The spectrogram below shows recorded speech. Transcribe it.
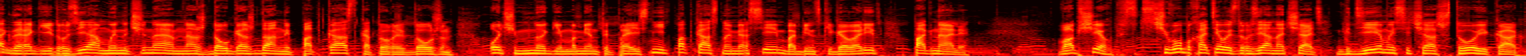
Итак, дорогие друзья, мы начинаем наш долгожданный подкаст, который должен очень многие моменты прояснить. Подкаст номер 7, Бабинский говорит. Погнали! Вообще, с чего бы хотелось, друзья, начать? Где мы сейчас, что и как?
